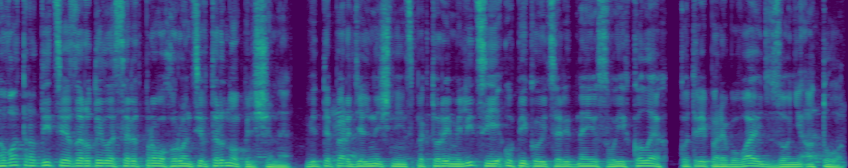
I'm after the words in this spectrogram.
Нова традиція зародилась серед правоохоронців Тернопільщини. Відтепер дільничні інспектори міліції опікуються ріднею своїх колег, котрі перебувають в зоні АТО.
